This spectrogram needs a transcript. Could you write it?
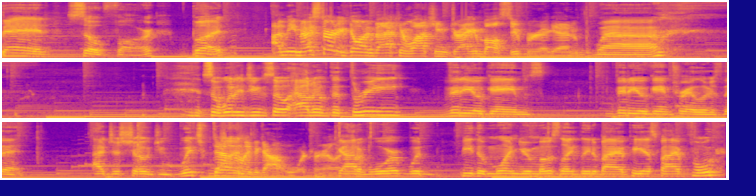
bad so far, but I mean, I started going back and watching Dragon Ball Super again. wow. so, what did you, so out of the three video games, video game trailers that I just showed you, which Definitely one? the God of War trailer. God of War would be the one you're most likely to buy a PS5 for?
